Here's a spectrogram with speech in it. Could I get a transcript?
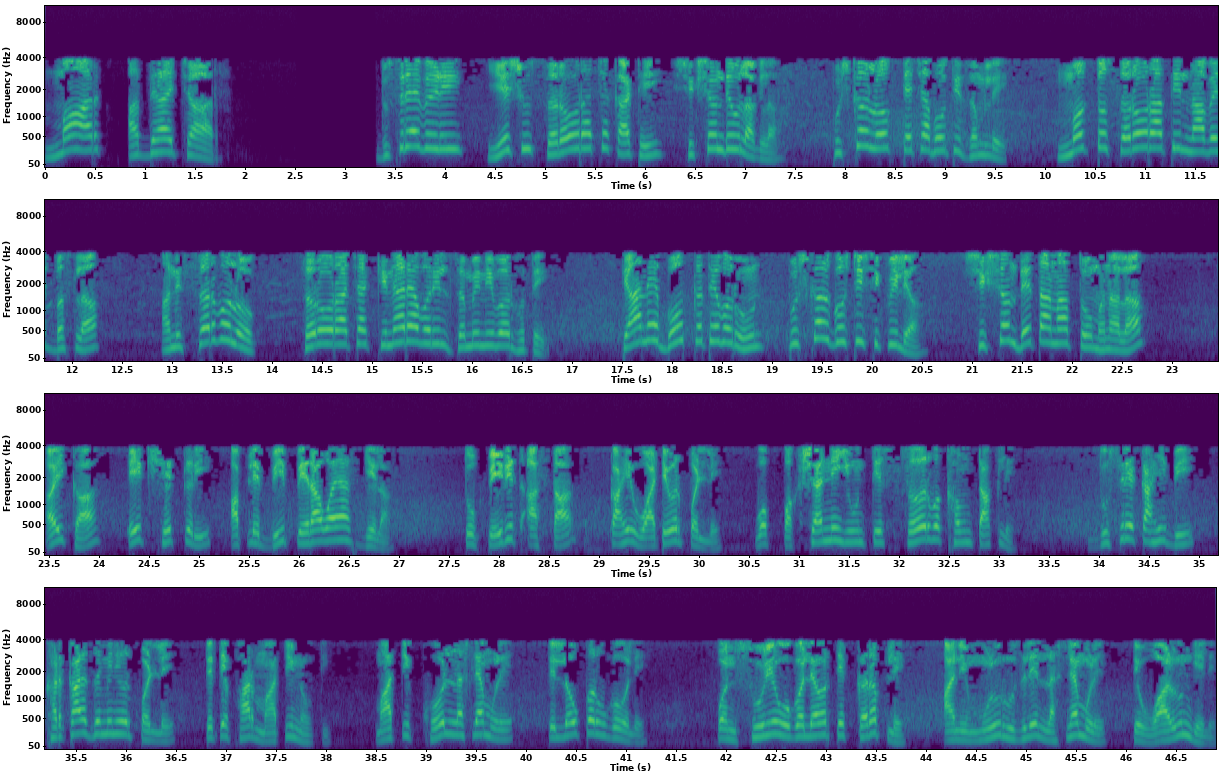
Mark अध्याय चार. दुसऱ्या वेळी येशू सरोवराच्या काठी शिक्षण देऊ लागला. पुष्कळ लोक त्याच्या भोवती जमले. मग तो सरोवरातील नावेत बसला आणि सर्व लोक सरोवराच्या किनाऱ्यावरील जमिनीवर होते. त्याने बोधकथेवरून पुष्कळ गोष्टी शिकविल्या. शिक्षण देताना तो म्हणाला ऐका एक शेतकरी आपले बी पेरावयास गेला. तो पेरीत असता काही वाटेवर पडले व पक्ष्यांनी येऊन ते सर्व खाऊन टाकले. दुसरे काही बी खडकाळ जमिनीवर पडले तेथे फार माती नव्हती. माती खोल नसल्यामुळे ते लवकर उगवले. पण सूर्य उगवल्यावर ते करपले आणि मूळ रुजले नसल्यामुळे ते वाळून गेले.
